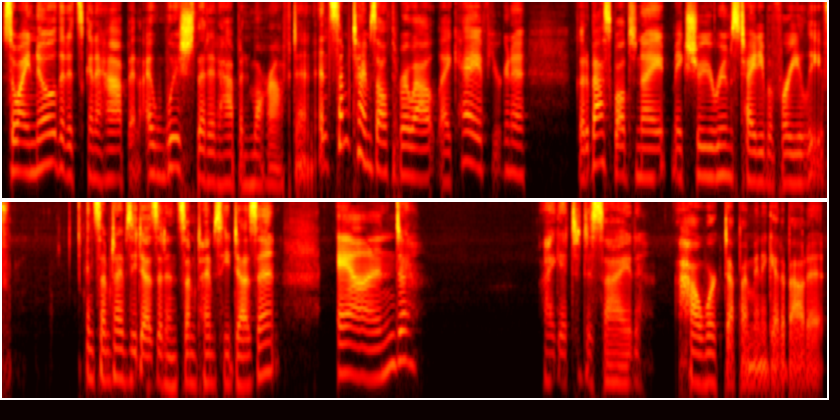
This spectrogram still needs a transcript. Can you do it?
So I know that it's going to happen. I wish that it happened more often. And sometimes I'll throw out, like, hey, if you're going to go to basketball tonight, make sure your room's tidy before you leave. And sometimes he does it and sometimes he doesn't. And I get to decide how worked up I'm going to get about it,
